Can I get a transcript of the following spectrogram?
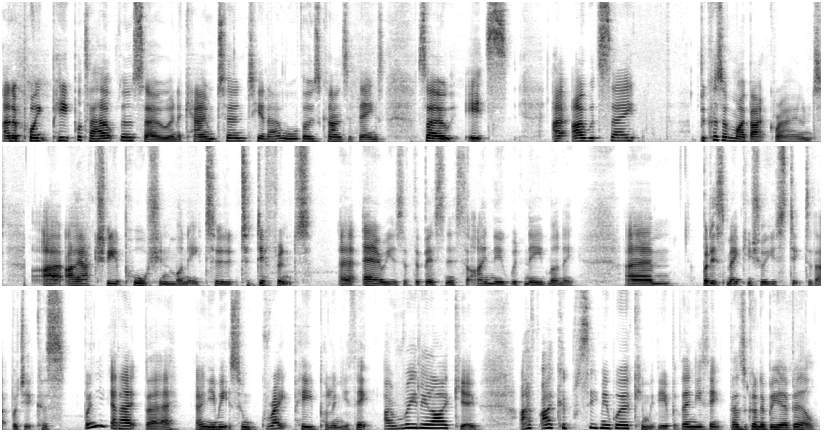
and appoint people to help them. So an accountant, you know, all those kinds of things. So it's, I, I would say, because of my background, I, I actually apportion money to to different uh, areas of the business that I knew would need money. Um, but it's making sure you stick to that budget because when you get out there and you meet some great people and you think, I really like you, I, I could see me working with you, but then you think there's going to be a bill.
